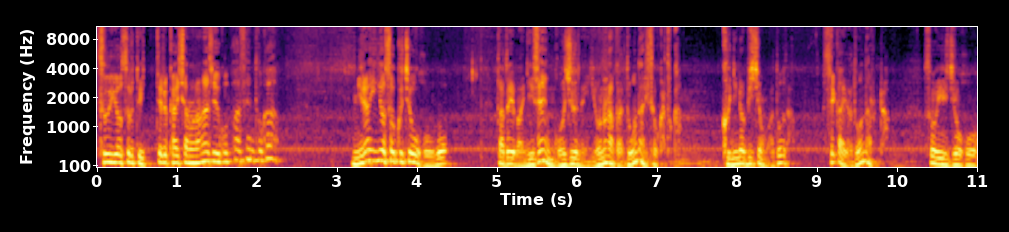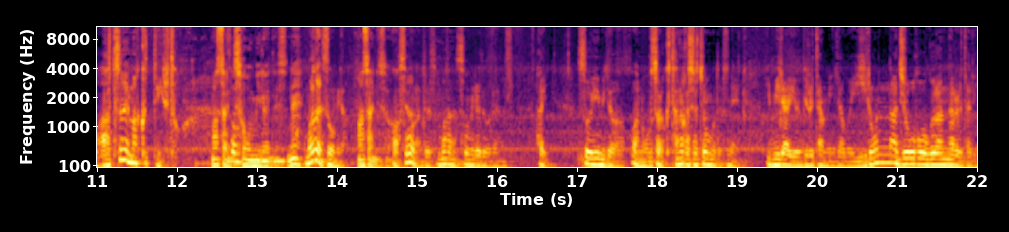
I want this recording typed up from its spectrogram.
通用すると言ってる会社の75%が未来予測情報を例えば2050年世の中どうなりそうかとか国のビジョンはどうだ世界はどうなるんだそういう情報を集めまくっていると。まさに総ミラですね。まさに総ミラまさにそう。あそうなんです。まさに総ミラでございます。はい。そういう意味ではあのおそらく田中社長もですね未来を見るために多分いろんな情報をご覧になられたり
